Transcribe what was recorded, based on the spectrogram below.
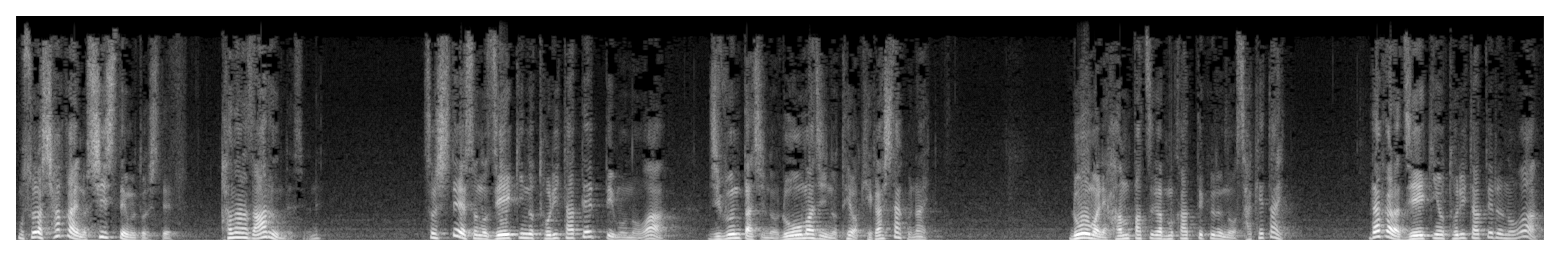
もうそれは社会のシステムとして必ずあるんですよね。そしてその税金の取り立てっていうものは自分たちのローマ人の手は汚したくない。ローマに反発が向かってくるのを避けたい。だから税金を取り立てるのは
